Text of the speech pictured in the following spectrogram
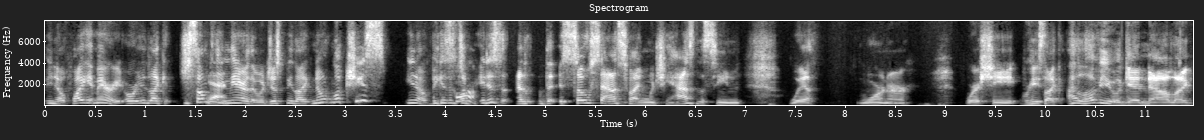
you know, why get married? Or like just something there that would just be like, no, look, she's you know, because it's Cool. a, it is a, it's so satisfying when she has the scene with Warner where she where he's like, I love you again now, like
